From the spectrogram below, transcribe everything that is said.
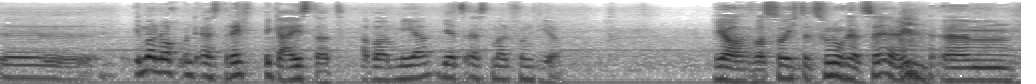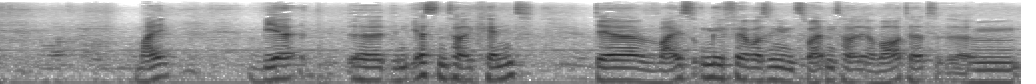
äh, immer noch und erst recht begeistert. Aber mehr jetzt erstmal von dir. Ja, was soll ich dazu noch erzählen? ähm, Mai, wer äh, den ersten Teil kennt, der weiß ungefähr, was ihn im zweiten Teil erwartet. Ähm,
